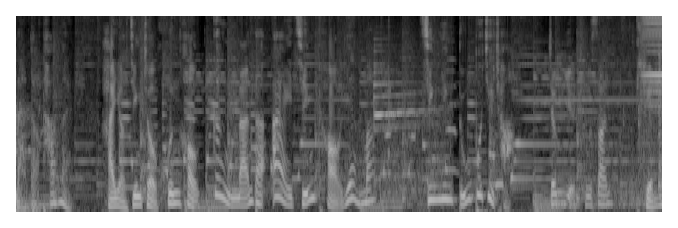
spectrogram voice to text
难道他们还要经受婚后更难的爱情考验吗？精英独播剧场，正月初三，甜蜜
